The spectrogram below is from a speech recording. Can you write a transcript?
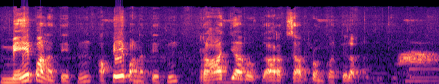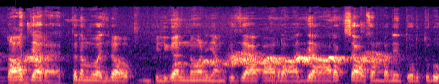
මේ පනතෙත් අපේ පනතෙත් රාජ්‍ය ආරක්ෂාවට ප්‍රමුඛත්වය ලබා දෙනවා. රාජ්‍ය ආරක්ෂා ඇත්තටම වජිර පිළිගන්නවනේ යම් කිසි ආකාර රාජ්‍ය ආරක්ෂාව සම්බන්ධයෙන් තොරතුරු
